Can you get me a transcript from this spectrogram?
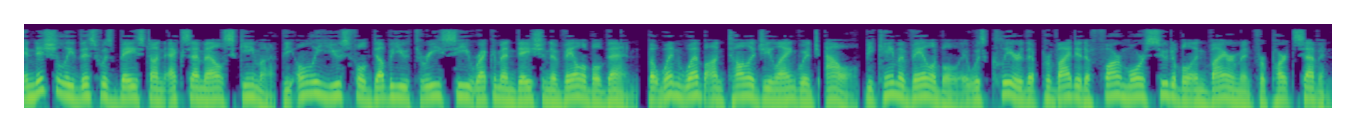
Initially this was based on XML schema the only useful W3C recommendation available then, but when Web Ontology Language OWL became available it was clear that provided a far more suitable environment for Part 7.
